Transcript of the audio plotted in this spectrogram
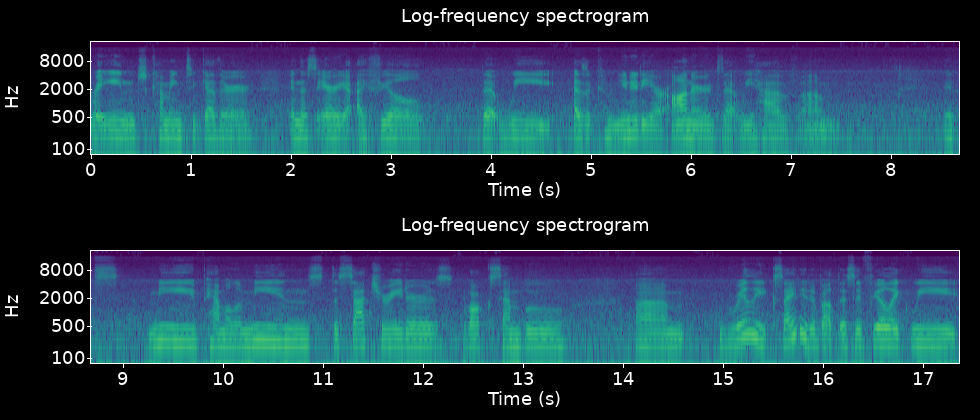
range coming together in this area, I feel that we as a community are honored that we have um, it's me, Pamela Means, the Saturators, Vox Sambou. Um, really excited about this. I feel like we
